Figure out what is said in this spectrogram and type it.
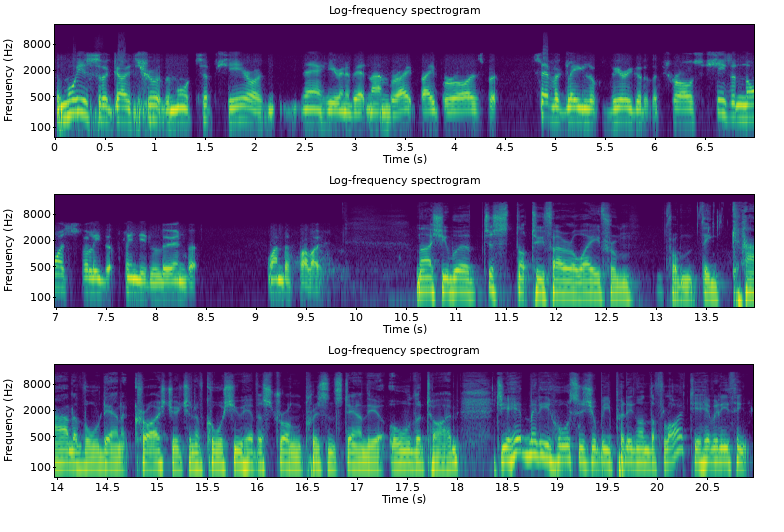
the more you sort of go through it, the more tips here. I'm now hearing about number eight, Vaporise, but Savaglee looked very good at the trials. She's a nice filly, but plenty to learn, but one to follow. Marshy, we're just not too far away from from the carnival down at Christchurch, and of course you have a strong presence down there all the time. Do you have many horses you'll be putting on the flight? Do you have anything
